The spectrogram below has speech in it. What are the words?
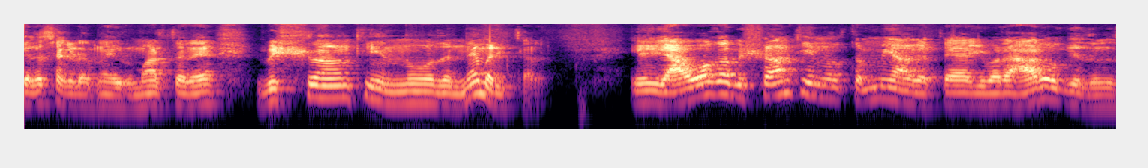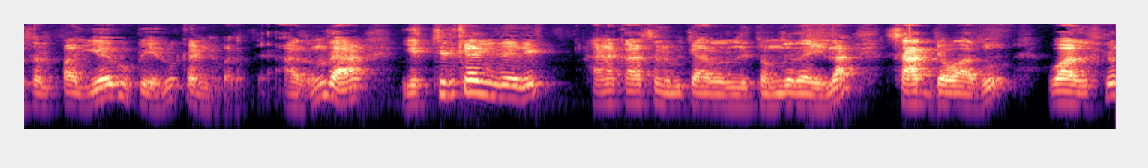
ಕೆಲಸಗಳನ್ನು ಇವರು ಮಾಡ್ತಾರೆ. ವಿಶ್ರಾಂತಿ ಎನ್ನುವುದನ್ನೇ ಮರಿತಾರೆ ಯಾವಾಗ ವಿಶ್ರಾಂತಿ ಅನ್ನೋದು ಕಮ್ಮಿ ಆಗುತ್ತೆ, ಇವರ ಆರೋಗ್ಯದಲ್ಲಿ ಸ್ವಲ್ಪ ಏರುಪೇರು ಕಂಡುಬರುತ್ತೆ ಆದ್ದರಿಂದ ಎಚ್ಚರಿಕೆಯಿಂದ ಇರಿ. ಹಣಕಾಸಿನ ವಿಚಾರದಲ್ಲಿ ತೊಂದರೆ ಇಲ್ಲ, ಸಾಧ್ಯವಾದು, ವಾದಷ್ಟು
